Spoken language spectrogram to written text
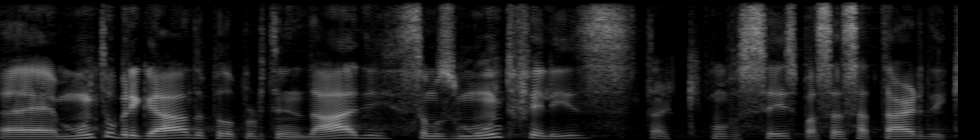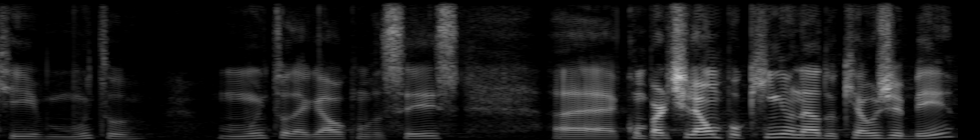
É, muito obrigado pela oportunidade. Estamos muito felizes de estar aqui com vocês, passar essa tarde aqui muito, muito legal com vocês é, compartilhar um pouquinho né, do que é o GB,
